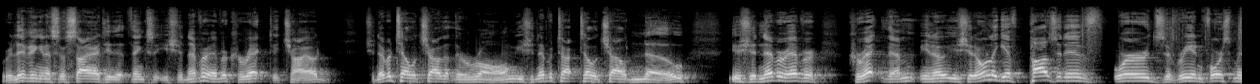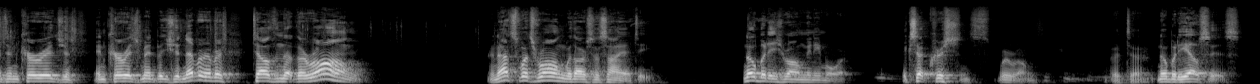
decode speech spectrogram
We're living in a society that thinks that you should never ever correct a child. You should never tell a child that they're wrong. You should never t- tell a child no. You should never ever correct them. You know, you should only give positive words of reinforcement and courage and encouragement, but you should never ever tell them that they're wrong. And that's what's wrong with our society. Nobody's wrong anymore, except Christians. We're wrong, but uh, nobody else is.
